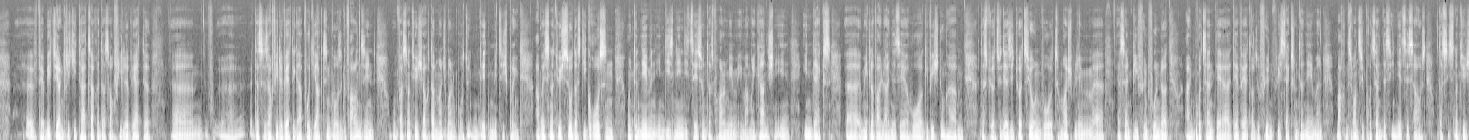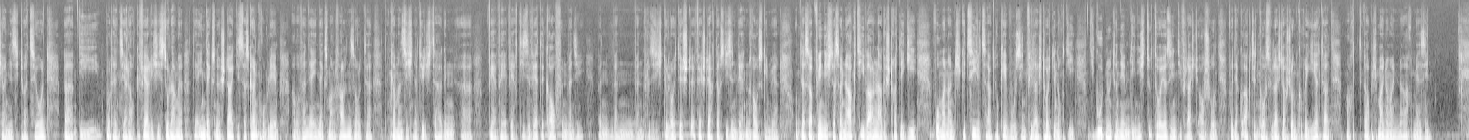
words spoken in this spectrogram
äh, verbirgt sich eigentlich die Tatsache, dass auch viele Werte dass es auch viele Werte gab, wo die Aktienkurse gefallen sind und was natürlich auch dann manchmal Opportunitäten mit sich bringt. Aber es ist natürlich so, dass die großen Unternehmen in diesen Indizes und das vor allem im, im amerikanischen in Index äh, mittlerweile eine sehr hohe Gewichtung haben. Das führt zu der Situation, wo zum Beispiel im äh, S&P 500 ein Prozent der, der Werte, also fünf bis sechs Unternehmen, machen 20 Prozent des Indizes aus. Und das ist natürlich eine Situation, äh, die potenziell auch gefährlich ist. Solange der Index nur steigt, ist das kein Problem. Aber wenn der Index mal fallen sollte, dann kann man sich natürlich sagen, äh, wer, wer wird diese Werte kaufen, wenn, sie, wenn, wenn, wenn plötzlich die Leute verstärkt aus diesen Werten rausgehen werden. Und deshalb finde ich das eine aktive Anlagestrategie, wo man eigentlich gezielt sagt, okay, wo sind vielleicht heute noch die, die guten Unternehmen, die nicht zu teuer sind, die vielleicht auch schon, wo der Aktienkurs vielleicht auch schon korrigiert hat, macht, glaube ich, meiner Meinung nach mehr Sinn.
